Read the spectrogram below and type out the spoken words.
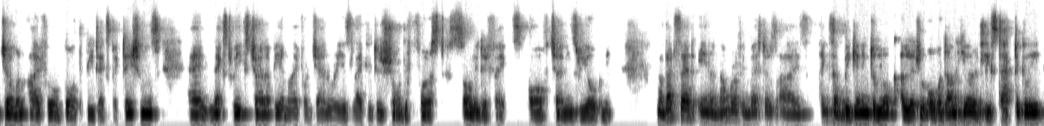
German IFO both beat expectations. And next week's China PMI for January is likely to show the first solid effects of Chinese reopening. Now, that said, in a number of investors' eyes, things are beginning to look a little overdone here, at least tactically.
